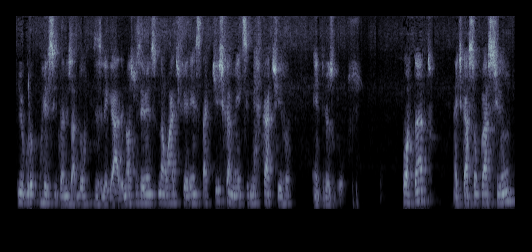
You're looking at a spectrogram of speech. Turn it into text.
e o grupo com ressincronizador desligado. E nós percebemos que não há diferença estatisticamente significativa entre os grupos. Portanto, a indicação classe 1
